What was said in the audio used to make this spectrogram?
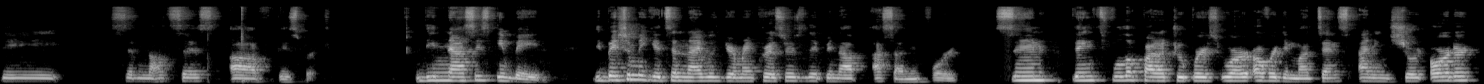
the synopsis of this book. The Nazis invade. The invasion begins at night with German cruisers leaping up a sunny fort. Soon, planes full of paratroopers roar over the mountains, and in short order,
